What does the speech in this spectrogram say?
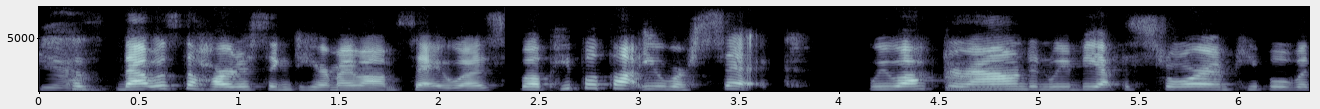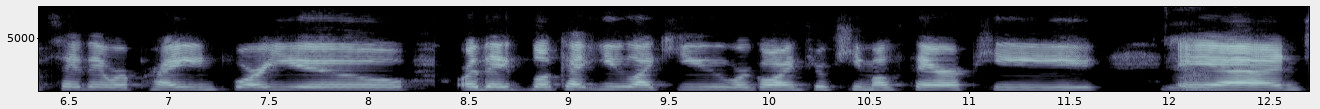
Yeah. because that was the hardest thing to hear my mom say was well people thought you were sick we walked Mhm. around and we'd be at the store and people would say they were praying for you or they'd look at you like you were going through chemotherapy Yeah. and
